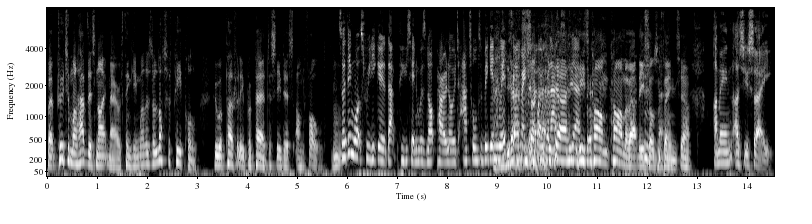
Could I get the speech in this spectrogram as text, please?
But Putin will have this nightmare of thinking, well, there's a lot of people who were perfectly prepared to see this unfold. Mm. So I think what's really good that Putin was not paranoid at all to begin with. yeah. So it makes him quite relaxed. Yeah, he, yeah, he's calm, calm about these sorts of things. Yeah. I mean, as you say,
